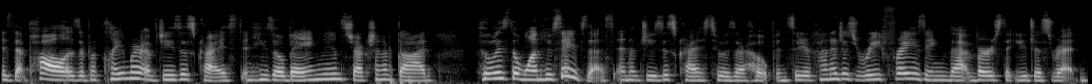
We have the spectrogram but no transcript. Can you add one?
is that Paul is a proclaimer of Jesus Christ and he's obeying the instruction of God, who is the one who saves us, and of Jesus Christ, who is our hope. And so you're kind of just rephrasing that verse that you just read.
